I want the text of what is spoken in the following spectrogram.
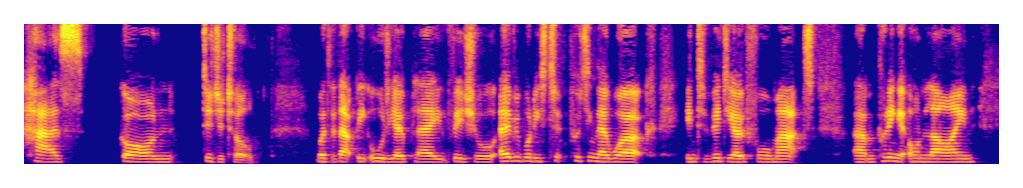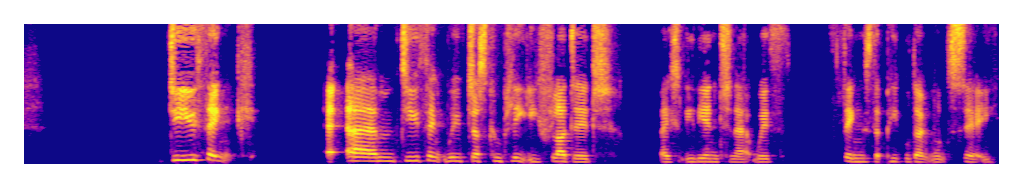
has gone digital, whether that be audio play, visual, everybody's t- putting their work into video format, um, putting it online. Do you think? Um, do you think we've just completely flooded basically the internet with things that people don't want to see.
